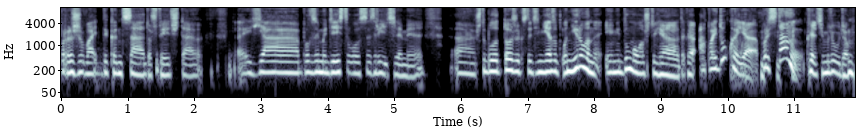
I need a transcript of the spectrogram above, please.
проживать до конца то, что я читаю. Э, Я повзаимодействовала со зрителями, э, что было тоже, кстати, не запланировано. И я не думала, что я такая, а пойду-ка я пристану к этим людям.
